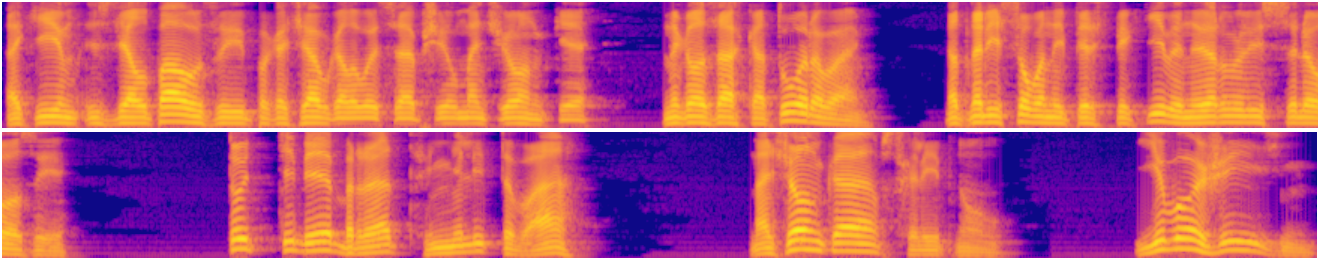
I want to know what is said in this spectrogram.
Аким сделал паузу и, покачав головой, сообщил мальчонке, на глазах которого от нарисованной перспективы навернулись слезы. «Тут тебе, брат, не Литва!» Мальчонка всхлипнул. Его жизнь,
